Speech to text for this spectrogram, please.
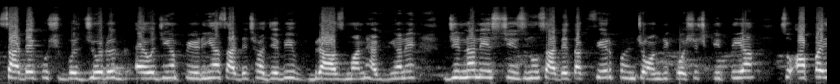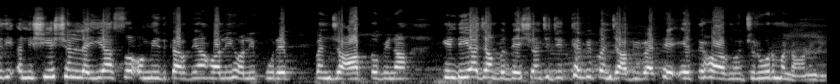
ਸਾਡੇ ਕੁਝ ਬਜ਼ੁਰਗ ਇਹੋ ਜਿਹੀਆਂ ਪੀੜ੍ਹੀਆਂ ਸਾਡੇ 'ਚ ਹਜੇ ਵੀ ਬਿਰਾਜਮਾਨ ਹੈਗੀਆਂ ਨੇ ਜਿਨ੍ਹਾਂ ਨੇ ਇਸ ਚੀਜ਼ ਨੂੰ ਸਾਡੇ ਤੱਕ ਫਿਰ ਪਹੁੰਚਾਉਣ ਦੀ ਕੋਸ਼ਿਸ਼ ਕੀਤੀ ਆ। ਸੋ ਆਪਾਂ ਇਹਦੀ ਇਨੀਸ਼ੀਏਸ਼ਨ ਲਈ ਆ। ਸੋ ਉਮੀਦ ਕਰਦੇ ਹਾਂ ਹੌਲੀ ਹੌਲੀ ਪੂਰੇ ਪੰਜਾਬ ਤੋਂ ਬਿਨਾ ਇੰਡੀਆ ਜਾਂ ਵਿਦੇਸ਼ਾਂ 'ਚ ਜਿੱਥੇ ਵੀ ਪੰਜਾਬੀ ਬੈਠੇ, ਇਹ ਤਿਉਹਾਰ ਨੂੰ ਜ਼ਰੂਰ ਮਨਾਉਣਗੇ।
